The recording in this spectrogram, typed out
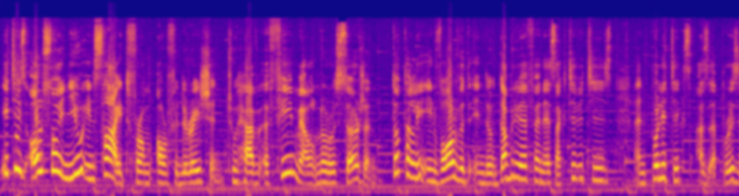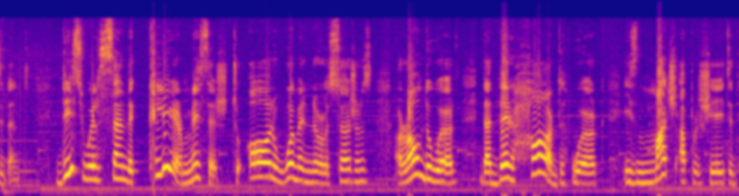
It is also a new insight from our federation to have a female neurosurgeon totally involved in the WFNS activities and politics as a president. This will send a clear message to all women neurosurgeons around the world that their hard work is much appreciated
